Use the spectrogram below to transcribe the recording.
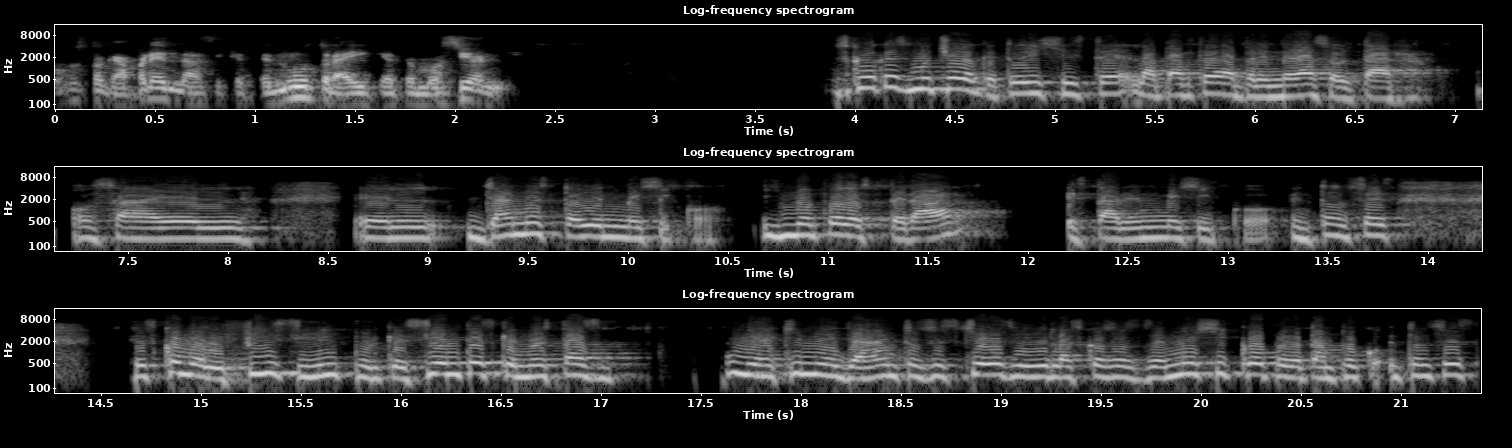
justo que aprendas y que te nutra y que te emocione. Pues creo que es mucho lo que tú dijiste, la parte de aprender a soltar. O sea, el, el ya no estoy en México y no puedo esperar estar en México. Entonces, es como difícil porque sientes que no estás ni aquí ni allá, entonces quieres vivir las cosas de México, pero tampoco, entonces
